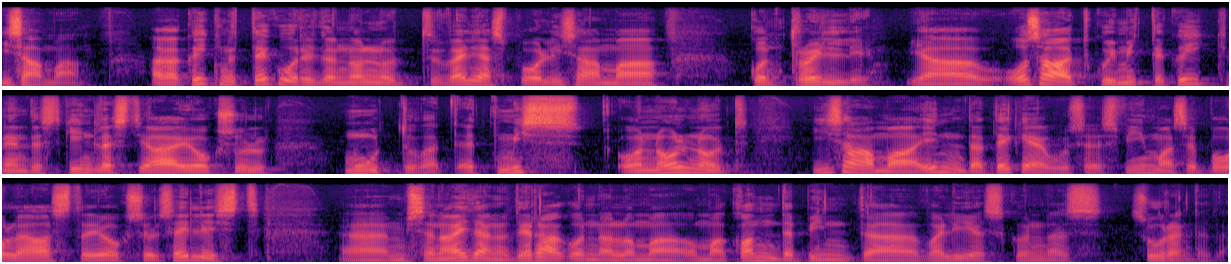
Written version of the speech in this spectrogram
Isamaa, aga kõik need tegurid on olnud väljaspool Isamaa kontrolli ja osad, kui mitte kõik nendest kindlasti aja jooksul muutuvad, et mis on olnud Isamaa enda tegevuses viimase poole aasta jooksul sellist, äh, mis on aidanud erakonnal oma, oma kandepinda valijaskonnas suurendada?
